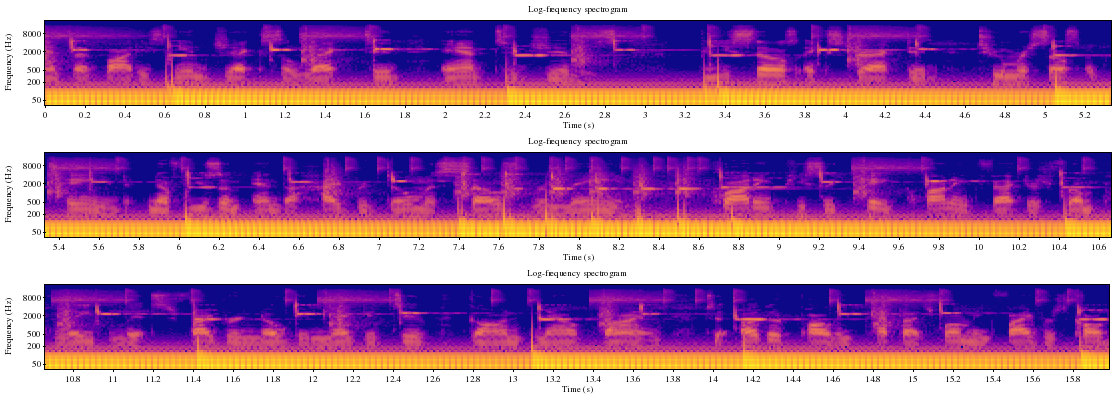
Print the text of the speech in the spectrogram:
antibodies, inject selected antigens. Cells extracted, tumor cells obtained. Them and the hybridoma cells remain. Clotting piece of cake, clotting factors from platelets. Fibrinogen negative, gone, now bind to other polypeptides forming fibers called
